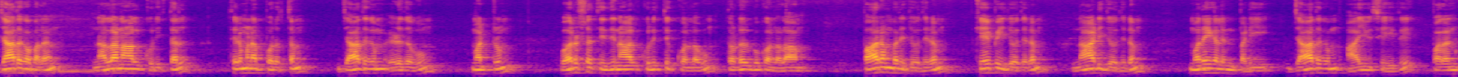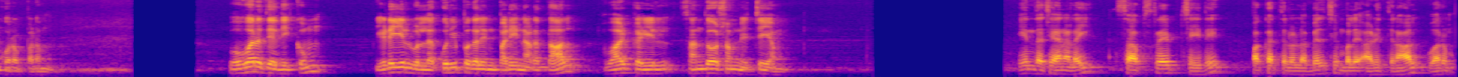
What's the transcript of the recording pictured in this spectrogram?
ஜாதக பலன் நல்ல நாள் குறித்தல் திருமணப் பொருத்தம் ஜாதகம் எழுதவும் மற்றும் வருஷ திதி நாள் குறித்து கொள்ளவும் தொடர்பு கொள்ளலாம். பாரம்பரிய ஜோதிடம் கேபி ஜோதிடம் நாடி ஜோதிடம் முறைகளின்படி ஜாதகம் ஆய்வு செய்து பலன் கூறப்படும். ஒவ்வொரு தேதிக்கும் இடையில் உள்ள குறிப்புகளின்படி நடந்தால் வாழ்க்கையில் சந்தோஷம் நிச்சயம். இந்த சேனலை சப்ஸ்கிரைப் செய்து பக்கத்தில் உள்ள பெல் சிம்பலை அழுத்தினால் வரும்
